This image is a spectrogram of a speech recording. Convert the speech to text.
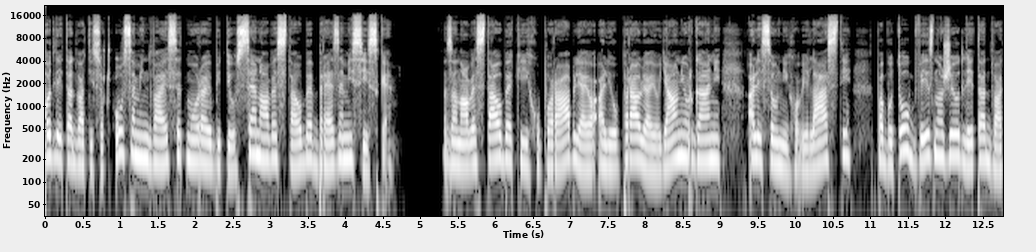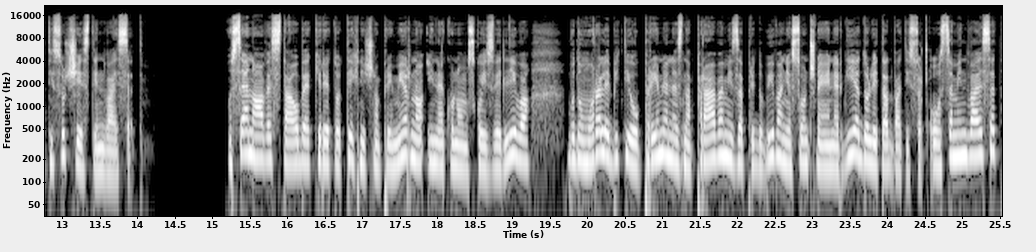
Od leta 2028 morajo biti vse nove stavbe brezemisijske. Za nove stavbe, ki jih uporabljajo ali upravljajo javni organi ali so v njihovi lasti, pa bo to obvezno že od leta 2026. Vse nove stavbe, kjer je to tehnično primerno in ekonomsko izvedljivo, bodo morale biti opremljene z napravami za pridobivanje sončne energije do leta 2028,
